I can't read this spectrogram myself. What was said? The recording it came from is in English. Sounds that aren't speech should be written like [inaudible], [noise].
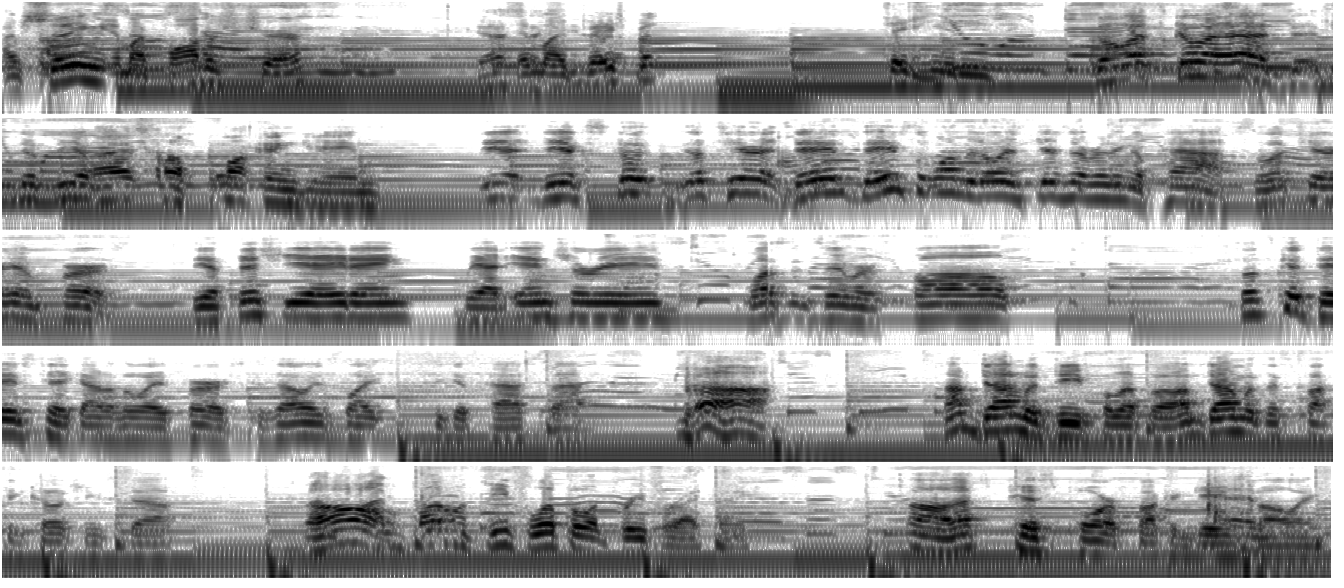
I'm sitting in my father's chair Yes, in I my see that. basement, taking it easy. So let's go ahead. The, the, That's a fucking game. the, the exco- let's hear it. Dave, Dave's the one that always gives everything a pass. So let's hear him first. The officiating. We had injuries. Wasn't Zimmer's fault. So let's get Dave's take out of the way first, because I always like to get past that. Ah. I'm done with DeFilippo. I'm done with this fucking coaching staff. Oh, I'm done with DeFilippo and Priefer, I think. Oh, that's piss poor fucking game And- calling.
